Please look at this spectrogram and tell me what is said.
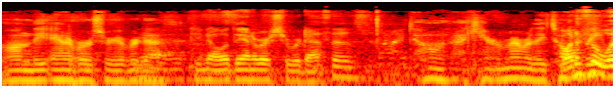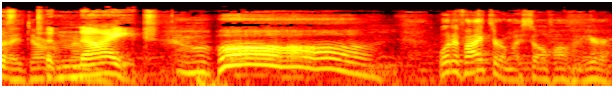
on the anniversary of her death. Do you know what the anniversary of her death is? I don't. I can't remember. They told me. What if me, it was but I don't tonight? Oh! What if I throw myself off of here?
